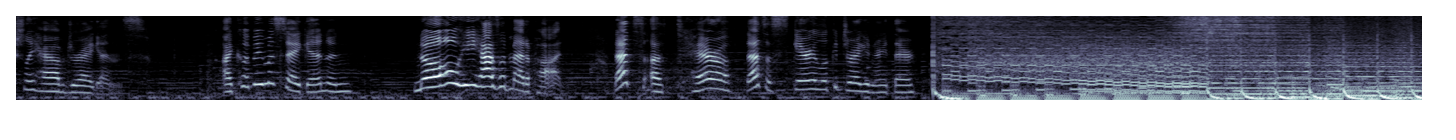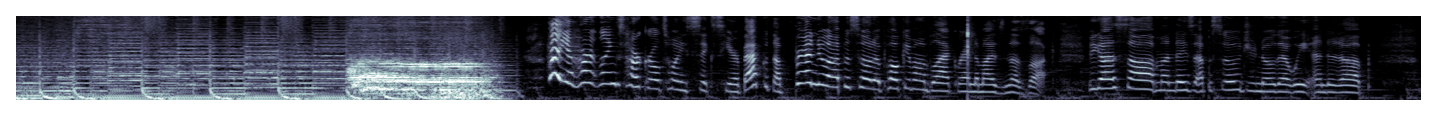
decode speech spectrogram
actually have dragons. I could be mistaken, and no, he has a Metapod. That's a terror. That's a scary looking dragon right there. Hiya, Heartlings! Heartgirl26 here, back with a brand new episode of Pokemon Black Randomized Nuzlocke. If you guys saw Monday's episode, you know that we ended up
